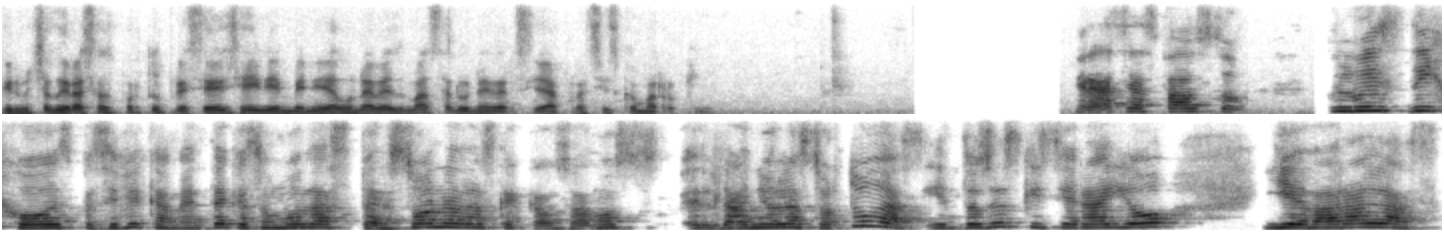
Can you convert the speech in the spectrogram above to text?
muchas gracias por tu presencia y bienvenida una vez más a la Universidad Francisco Marroquín. Gracias, Fausto. Luis dijo específicamente que somos las personas las que causamos el daño a las tortugas y entonces quisiera yo llevar a las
